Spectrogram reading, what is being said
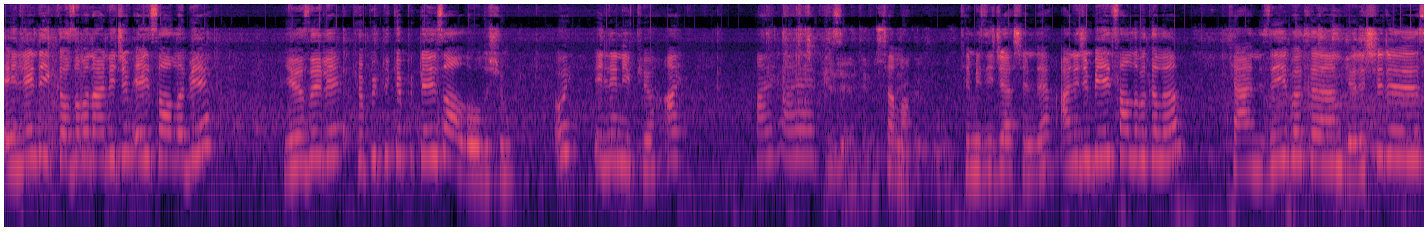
ellerini de yıka o zaman anneciğim. El salla bir. Yağız eli. Köpüklü köpüklü el salla oluşum. Oy ellerini yıkıyor. Ay. Ay ay ay. Ellerini temiz Tamam. yıkarız? Temizleyeceğiz şimdi. Anneciğim bir el salla bakalım. Kendinize iyi bakın. Görüşürüz.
